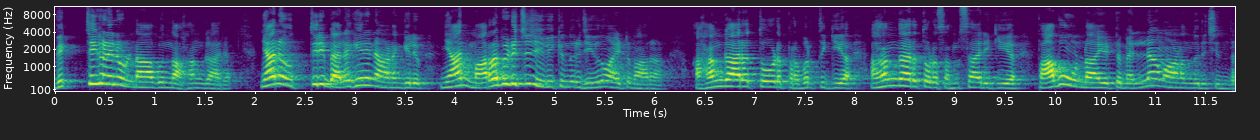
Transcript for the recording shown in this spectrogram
വ്യക്തികളിൽ ഉണ്ടാകുന്ന അഹങ്കാരം. ഞാൻ ഒത്തിരി ബലഹീനനാണെങ്കിലും ഞാൻ മറപിടിച്ച് ജീവിക്കുന്ന ഒരു ജീവിതമായിട്ട് മാറുകയാണ് അഹങ്കാരത്തോടെ പ്രവർത്തിക്കുക അഹങ്കാരത്തോടെ സംസാരിക്കുക പാപം ഉണ്ടായിട്ടും എല്ലാമാണെന്നൊരു ചിന്ത.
